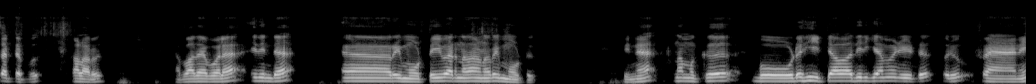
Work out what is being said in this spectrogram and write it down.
സെറ്റപ്പ് കളറ് അപ്പോൾ അതേപോലെ ഇതിന്റെ റിമോട്ട് ഈ വരുന്നതാണ് റിമോട്ട് പിന്നെ നമുക്ക് ബോർഡ് ഹീറ്റ് ആവാതിരിക്കാൻ വേണ്ടിയിട്ട് ഒരു ഫാന്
